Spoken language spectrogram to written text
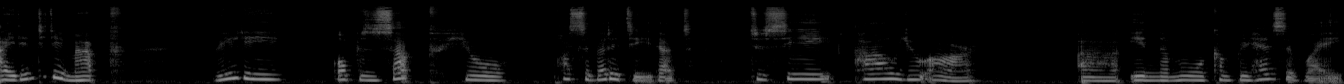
identity map really opens up your possibility that to see how you are uh, in a more comprehensive way.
